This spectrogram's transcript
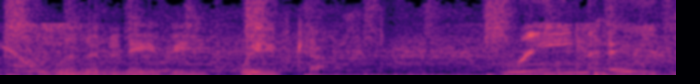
The Women in AV Wavecast. Green AV.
